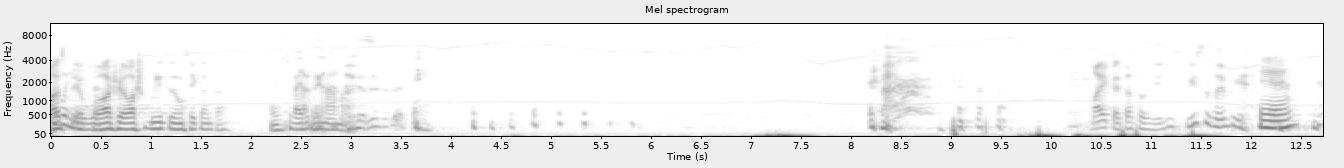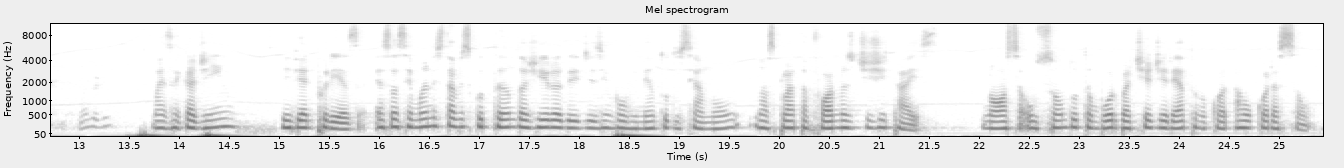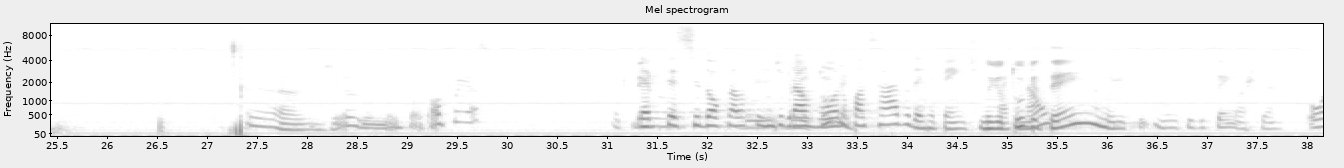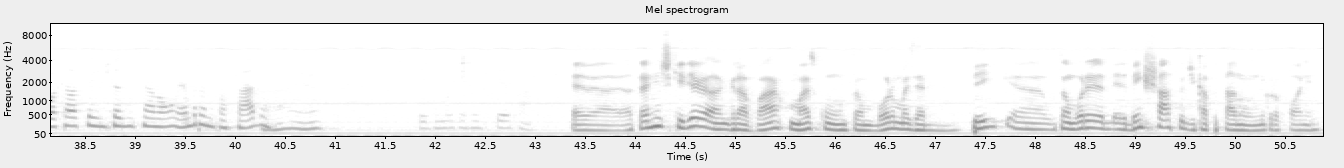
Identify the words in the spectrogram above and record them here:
Gosto, bonita. eu gosto, eu acho bonito, não sei cantar. A gente vai treinar mais. Vai cantar sozinho, é difícil sabe? É. Mais recadinho. Viviane Pureza. Essa semana estava escutando a gira de desenvolvimento do Cianon nas plataformas digitais. Nossa, o som do tambor batia direto no ao coração. É, dia- Qual foi essa? É que tem Deve ter sido aquelas que a gente gravou YouTube? no passado, de repente. No YouTube não? tem, no YouTube, no YouTube tem, eu acho que é. Ou aquelas que a gente fez no Cianon, lembra no passado? Ah, Teve uma que a gente fez lá. É, até a gente queria gravar mais com um tambor, mas é bem, é, o tambor é, é bem chato de captar no microfone.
